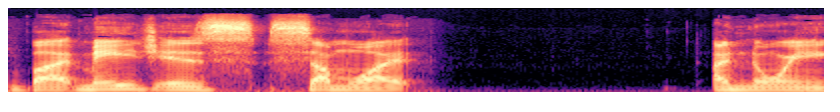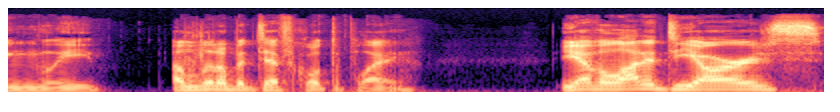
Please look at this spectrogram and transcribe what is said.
But mage is somewhat annoyingly a little bit difficult to play. You have a lot of DRs,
